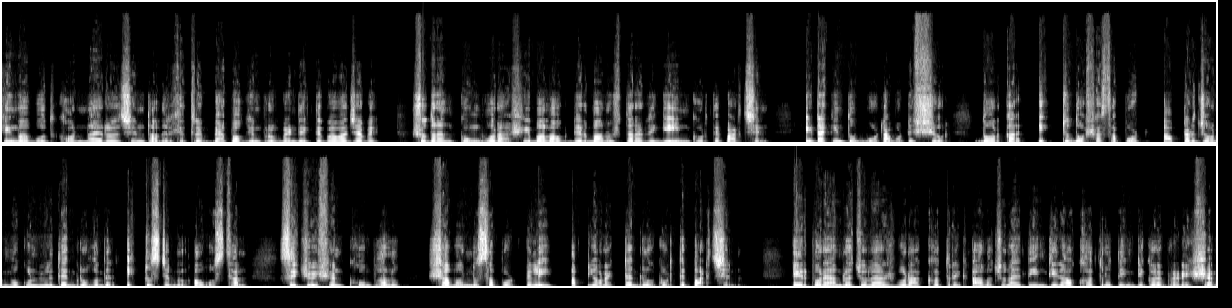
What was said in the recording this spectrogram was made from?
কিংবা বুধ কন্যায় রয়েছেন, তাদের ক্ষেত্রে ব্যাপক ইম্প্রুভমেন্ট দেখতে পাওয়া যাবে। সুতরাং কুম্ভ রাশি বা লগ্নের মানুষ তারা রিগেইন করতে পারছেন। এটা কিন্তু মোটামুটি শিওর দরকার একটু দশা সাপোর্ট আপনার জন্মকুণ্ডলিতে গ্রহদের একটু স্টেবল অবস্থান। সিচুয়েশন খুব ভালো, সামান্য সাপোর্ট পেলেই আপনি অনেকটা গ্রো করতে পারছেন। এরপরে আমরা চলে আসব নাক্ষত্রিক আলোচনায়। তিনটি নক্ষত্র, তিনটি করে প্রেডিকশন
